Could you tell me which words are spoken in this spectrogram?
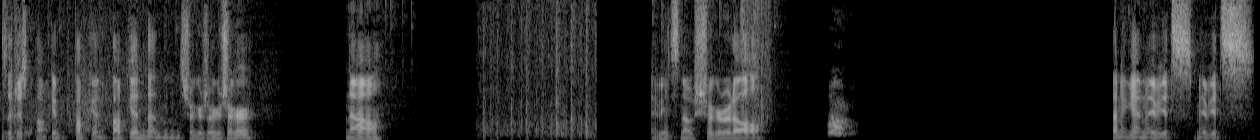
Is it just pumpkin, pumpkin, pumpkin, and sugar, sugar, sugar? No. Maybe it's no sugar at all. Then again, maybe it's maybe it's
